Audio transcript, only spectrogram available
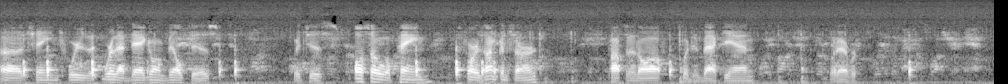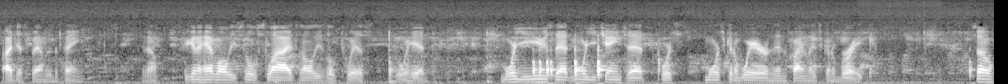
uh, change where the, where that daggone belt is, which is also a pain far as I'm concerned. Popping it off, putting it back in, whatever. I just found it a pain. You know, if you're gonna have all these little slides and all these little twists, go ahead. The more you use that, more you change that, of course, more it's gonna wear, and then finally it's gonna break. So,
